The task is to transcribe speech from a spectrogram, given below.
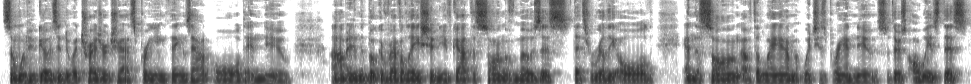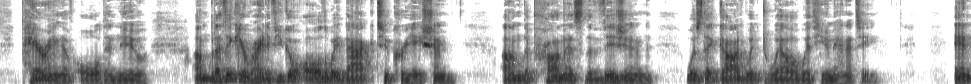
someone who goes into a treasure chest, bringing things out old and new. Um, and in the book of Revelation, you've got the Song of Moses that's really old and the Song of the Lamb, which is brand new. So there's always this pairing of old and new. Um, but I think you're right. If you go all the way back to creation, um, the promise, the vision was that God would dwell with humanity. And,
